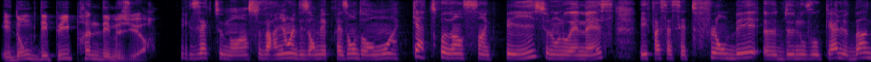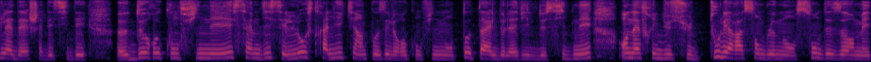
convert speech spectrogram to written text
et donc des pays prennent des mesures. Exactement. Hein. Ce variant est désormais présent dans au moins 85 pays, selon l'OMS. Et face à cette flambée euh, de nouveaux cas, le Bangladesh a décidé euh, de reconfiner. Samedi, c'est l'Australie qui a imposé le reconfinement total de la ville de Sydney. En Afrique du Sud, tous les rassemblements sont désormais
